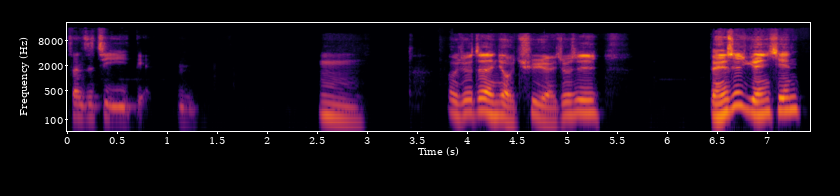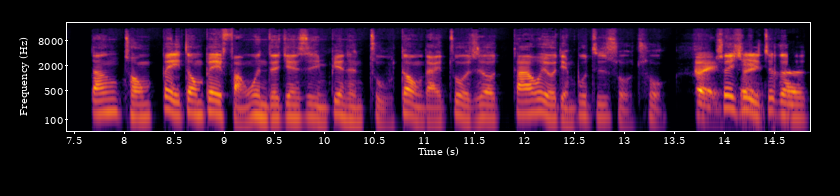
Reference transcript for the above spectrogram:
甚至记忆点。嗯嗯，我觉得这很有趣诶，就是等于是原先当从被动被访问这件事情变成主动来做之后，大家会有点不知所措。对，所以其实这个。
